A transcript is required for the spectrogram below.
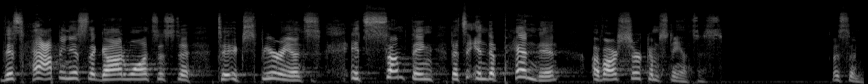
this happiness that God wants us to, to experience, it's something that's independent of our circumstances. Listen,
